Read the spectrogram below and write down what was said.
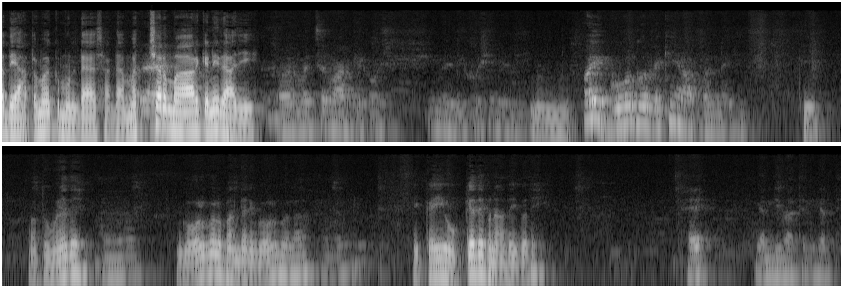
ਅਧਿਆਤਮਕ ਮੁੰਡਾ ਹੈ ਸਾਡਾ ਮੱਛਰ ਮਾਰ ਕੇ ਨਹੀਂ ਰਾਜੀ। ਔਰ ਮੱਛਰ ਮਾਰ ਕੇ ਖੁਸ਼ੀ ਮਿਲਦੀ ਖੁਸ਼ੀ ਮਿਲਦੀ। ਓਏ ਗੋਲ ਗੋਲ ਵੇਖੀ ਆਪ ਬੰਨੇ ਕੀ? ਠੀਕ ਉਹ ਤੂੰ ਇਹਦੇ? ਹਾਂ। ਗੋਲ ਗੋਲ ਬੰਦੇ ਨੇ ਗੋਲ ਗੋਲਾ ਇਹ ਕਈ ਹੁੱਕੇ ਤੇ ਬਣਾ ਦੇ ਪਤਾ ਹੈ ਗੰਦੀ ਬਾਤ ਨਹੀਂ ਕਰਦੇ।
